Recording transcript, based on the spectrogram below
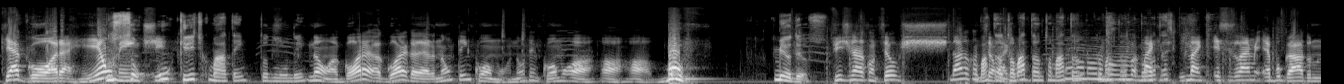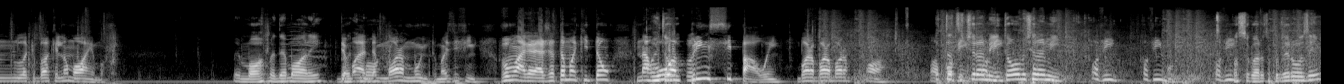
que agora realmente... Nossa, um crítico mata, hein? Todo mundo, hein? Não, agora, agora, galera, não tem como. Não tem como, ó, ó, ó. Buf! Meu Deus. Finge que nada aconteceu. Shhh, nada Tô aconteceu, matando, Mike. tô matando, tô matando, Não, não, tô não, matando. Mike. Mike, esse slime é bugado no Lucky Block, ele não morre, moço. Morre, mas demora, hein? Demora, Morre. demora muito, mas enfim. Vamos lá, galera. Já estamos aqui então na Então, rua então- principal, hein? Bora, bora, bora. Ó. Ó, Eita, tô tirando mim, então vamos tirar mim. Pode vir, pode vir, moço. Pode vir. Nossa, agora eu tô poderoso, hein?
